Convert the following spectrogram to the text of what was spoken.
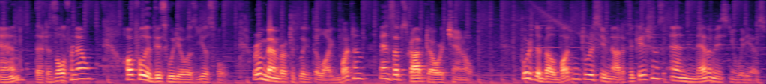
And that is all for now. Hopefully this video was useful. Remember to click the like button and subscribe to our channel. Push the bell button to receive notifications and never miss new videos.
